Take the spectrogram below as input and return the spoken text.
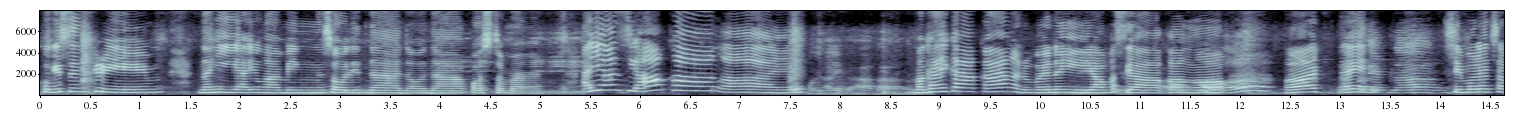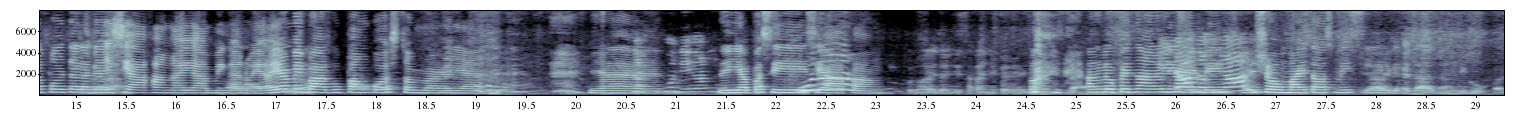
cookies and cream. Nahiya yung aming solid na ano na customer. Ayan si Akang ay. Pag-hi ka, aka. Mag-hi ka Akang. Ano ba yun? Nahiya pa si Akang oh. Ay, ay. Lang. Simulat sa pool talaga ay si Akang ay aming ano yan. Ayan, may bago pang customer. Ayan. Yan. Naiya pa si, si Akang. Kunwari daw hindi sa kanya, pero hindi. Ang lupit na ano ni Jaime. May siomay, tapos may Yari sili. ka kay dada, hindi gupan.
